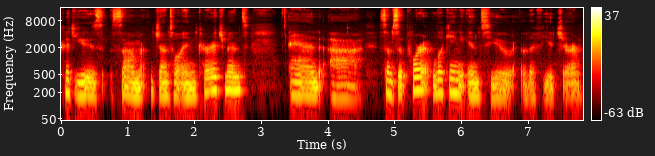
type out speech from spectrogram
could use some gentle encouragement and uh, some support looking into the future.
